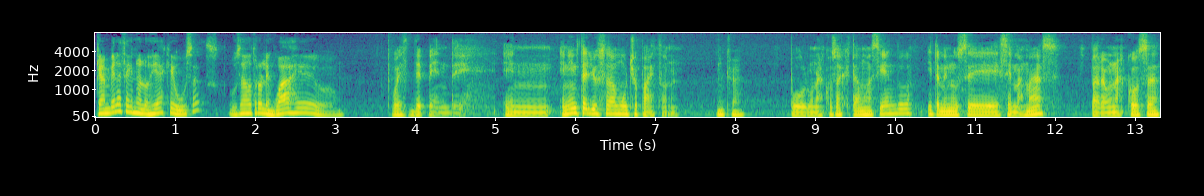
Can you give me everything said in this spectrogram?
cambia las tecnologías que usas? ¿Usas otro lenguaje o...? Pues depende. En, en Intel yo usaba mucho Python Ok. por unas cosas que estábamos haciendo y también usé C++ para unas cosas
